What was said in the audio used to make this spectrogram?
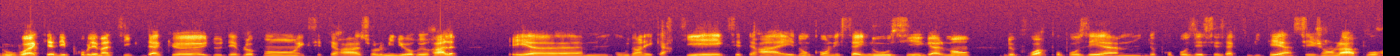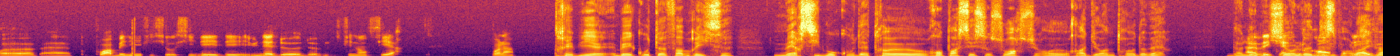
ou voient qu'il y a des problématiques d'accueil, de développement, etc., sur le milieu rural et, euh, ou dans les quartiers, etc. Et donc, on essaye, nous aussi également, de pouvoir proposer, euh, de proposer ces activités à ces gens-là pour, euh, bah, pour pouvoir bénéficier aussi d'une des, une aide de- de- financière. Voilà. Très bien. Eh bien, écoute, Fabrice, merci beaucoup d'être euh, repassé ce soir sur euh, Radio Entre-deux-Mers, dans l'émission un Lundi Sport Live.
